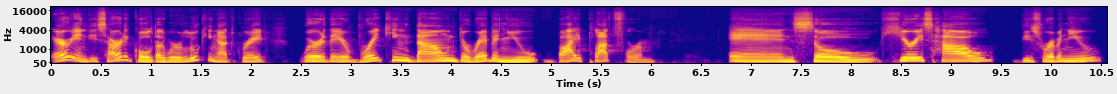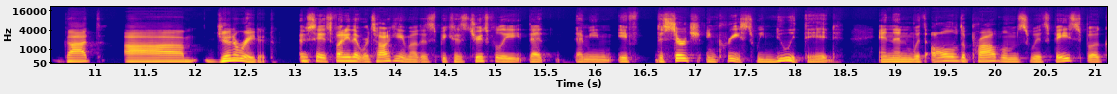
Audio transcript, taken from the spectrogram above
area in this article that we're looking at, great, where they're breaking down the revenue by platform. And so here is how this revenue got um, generated. I say it's funny that we're talking about this because truthfully, that I mean, if the search increased, we knew it did. And then with all of the problems with Facebook,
